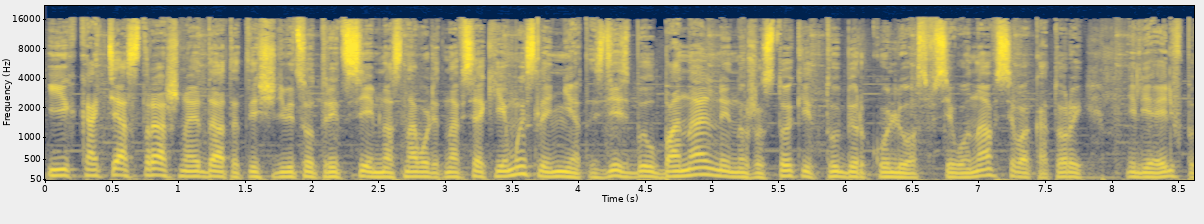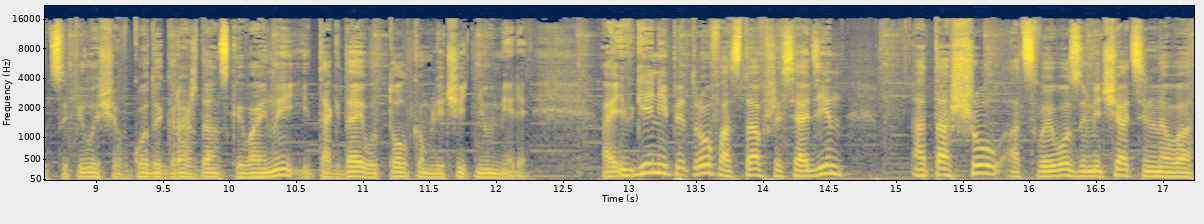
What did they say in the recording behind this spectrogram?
И хотя страшная дата 1937 нас наводит на всякие мысли, нет, здесь был банальный, но жестокий туберкулез, всего-навсего, который Илья Ильф подцепил еще в годы гражданской войны, и тогда его толком лечить не умели. А Евгений Петров, оставшись один, отошел от своего замечательного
